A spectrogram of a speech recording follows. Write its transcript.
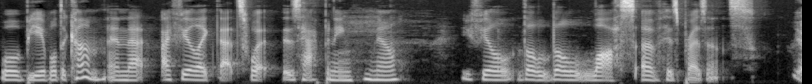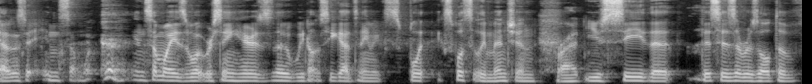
will be able to come. And that I feel like that's what is happening. You know, you feel the the loss of his presence. Yeah, in some in some ways, what we're seeing here is that we don't see God's name expli- explicitly mentioned. Right. You see that this is a result of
